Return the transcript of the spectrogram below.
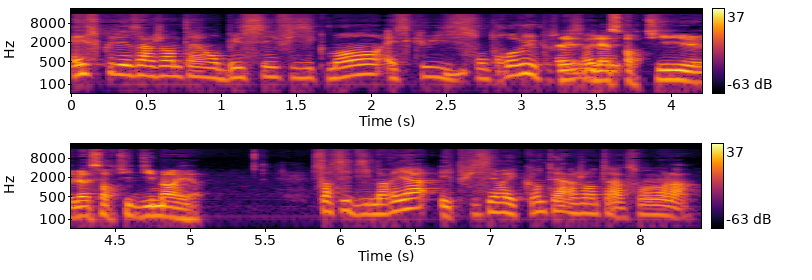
est-ce que les Argentins ont baissé physiquement? Est-ce qu'ils sont trop vus? La, sortie, la sortie de Di Maria. Sortie de Di Maria, et puis c'est vrai quand tu es Argentin à ce moment-là,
